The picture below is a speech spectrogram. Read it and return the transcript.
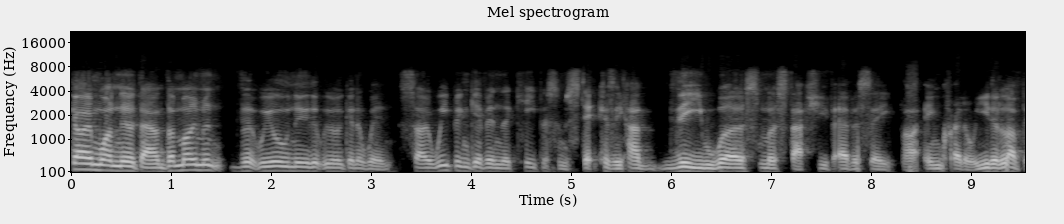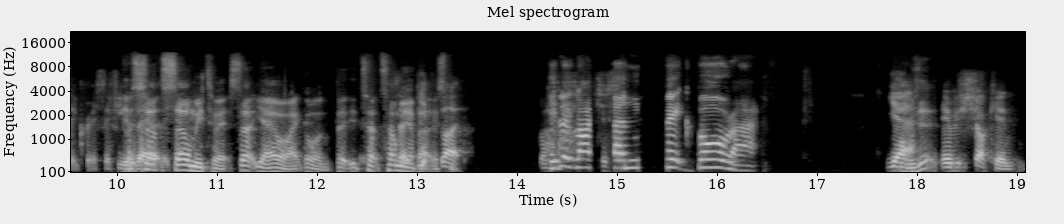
going one 0 down. The moment that we all knew that we were going to win. So we've been giving the keeper some stick because he had the worst mustache you've ever seen. Like, incredible. You'd have loved it, Chris, if you yeah, were there. Sell, sell me to it. So, yeah, all right, go on. But t- tell so, me about yeah, this. Like, he looked like just... a Nick Borat. Yeah, oh, was it? it was shocking.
